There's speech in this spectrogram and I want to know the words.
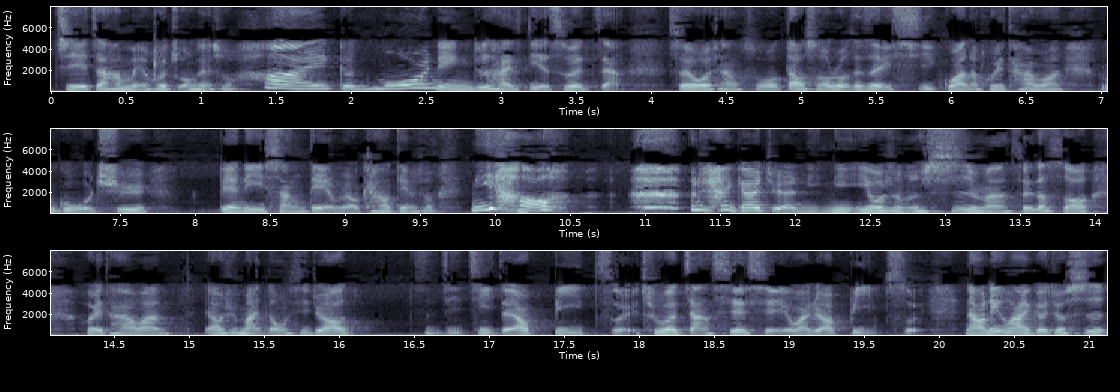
结账，他们也会主动跟你说 Hi, Good morning，就是还是也是会这样。所以我想说到时候如果在这里习惯了，回台湾，如果我去便利商店，有没有看到店员说你好，我觉得应该觉得你你有什么事吗？所以到时候回台湾要去买东西，就要自己记得要闭嘴，除了讲谢谢以外，就要闭嘴。然后另外一个就是。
